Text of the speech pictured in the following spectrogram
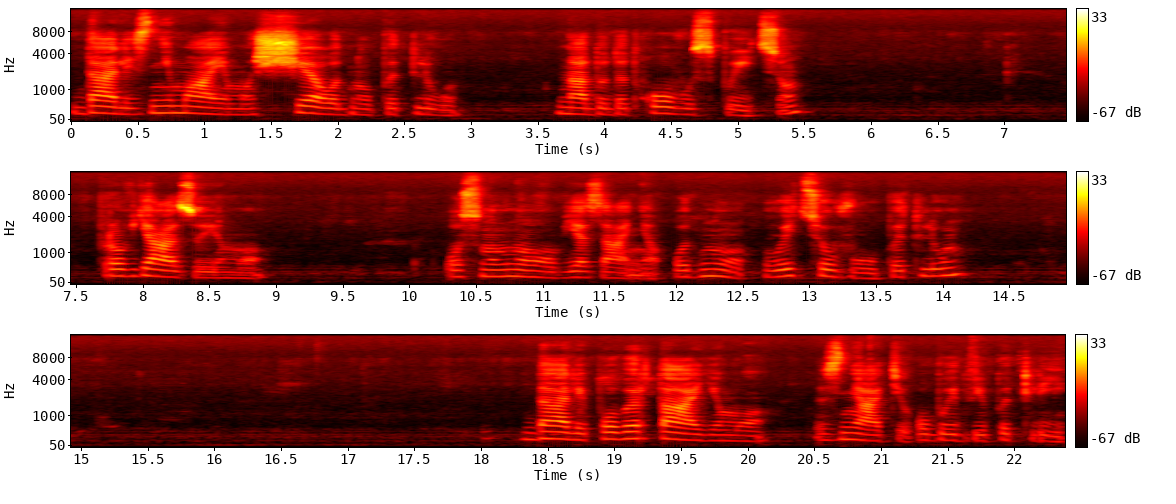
Далі знімаємо ще одну петлю на додаткову спицю, пров'язуємо основного в'язання одну лицьову петлю. Далі повертаємо зняті обидві петлі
